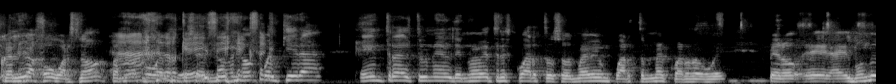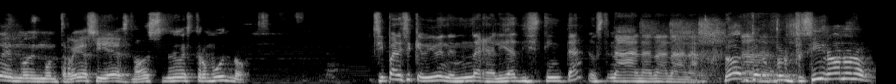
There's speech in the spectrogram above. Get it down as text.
cuando iba a Hogwarts, ¿no? Cuando ah, iba a Hogwarts. no, cualquiera entra al túnel de nueve tres cuartos o nueve un cuarto, no me acuerdo, güey. Pero eh, el mundo de Monterrey así es, ¿no? Es nuestro mundo sí parece que viven en una realidad distinta. No, no, no, no, no. No, pero, pues sí, no, no, no,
